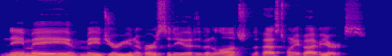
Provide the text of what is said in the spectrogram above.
name a major university that has been launched in the past 25 years.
